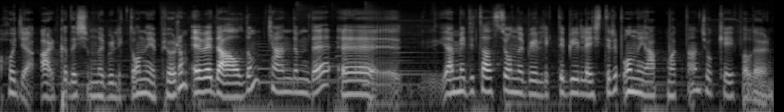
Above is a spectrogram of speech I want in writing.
hoca arkadaşımla birlikte onu yapıyorum. Eve de aldım. Kendim de e, yani meditasyonla birlikte birleştirip onu yapmaktan çok keyif alıyorum.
